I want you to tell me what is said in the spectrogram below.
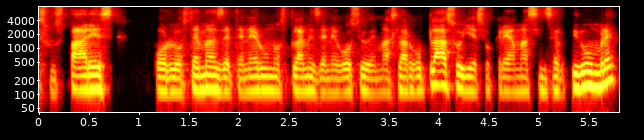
sus pares, por los temas de tener unos planes de negocio de más largo plazo y eso crea más incertidumbre,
